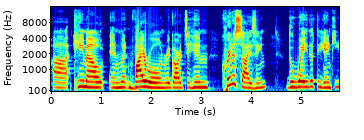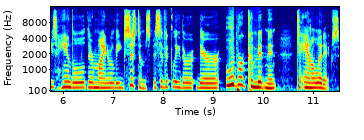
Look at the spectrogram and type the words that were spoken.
uh, came out and went viral in regard to him criticizing the way that the Yankees handle their minor league system, specifically their their uber commitment to analytics.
